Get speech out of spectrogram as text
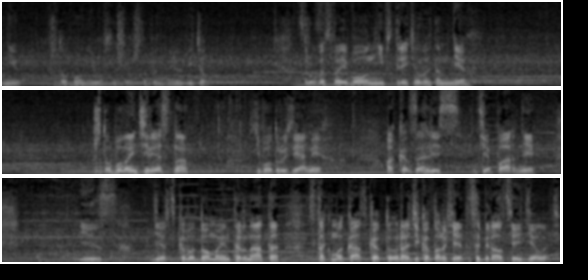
Не чтобы он ее услышал, чтобы он ее увидел. Друга своего он не встретил в этом дне. Что было интересно, его друзьями оказались те парни из детского дома-интерната Стакмака, ради которых я это собирался и делать.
